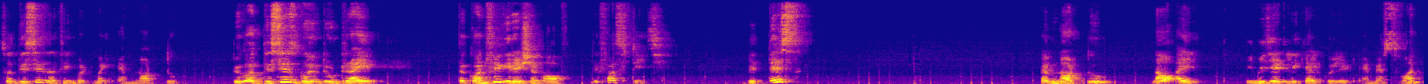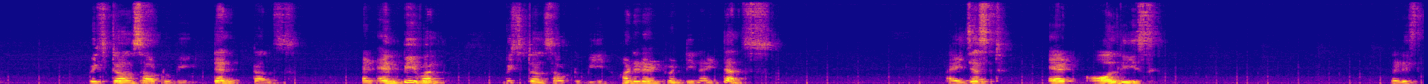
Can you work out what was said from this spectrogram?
So this is nothing but my M02 because this is going to drive the configuration of the first stage. With this, m naught 2 now I immediately calculate ms1 which turns out to be 10 tons and mp1 which turns out to be 129 tons. I just add all these that is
